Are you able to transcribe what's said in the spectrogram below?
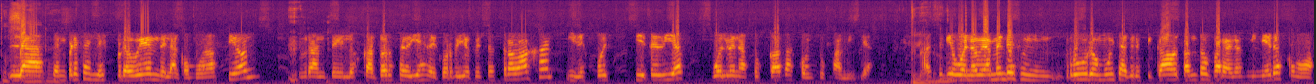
12 las empresas les proveen de la acomodación durante los 14 días de corrido que ellos trabajan y después 7 días vuelven a sus casas con sus familias. Claro. Así que bueno, obviamente es un rubro muy sacrificado tanto para los mineros como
